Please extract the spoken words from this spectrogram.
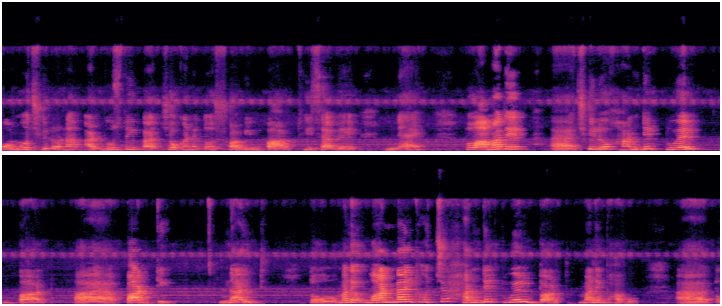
কমও ছিল না। আর বুঝতেই পারছ, ওখানে তো সবই বার্থ হিসাবে নেয়। তো আমাদের ছিল hundred twelve berth per day night তো মানে ওয়ান নাইট হচ্ছে হান্ড্রেড টুয়েলভ বার্থ মানে ভাবো। তো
